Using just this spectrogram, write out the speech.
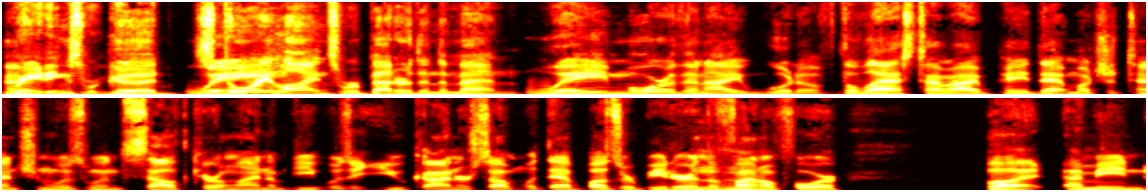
Ratings were good. Storylines were better than the men. Way more than I would have. The last time I paid that much attention was when South Carolina beat was it UConn or something with that buzzer beater in Mhm. the Final Four. But I mean,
